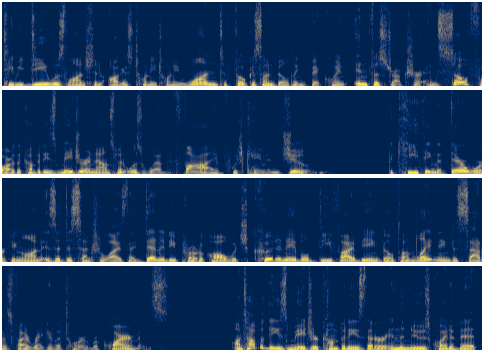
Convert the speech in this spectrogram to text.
TBD was launched in August 2021 to focus on building Bitcoin infrastructure, and so far the company's major announcement was Web 5, which came in June. The key thing that they're working on is a decentralized identity protocol, which could enable DeFi being built on Lightning to satisfy regulatory requirements. On top of these major companies that are in the news quite a bit,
